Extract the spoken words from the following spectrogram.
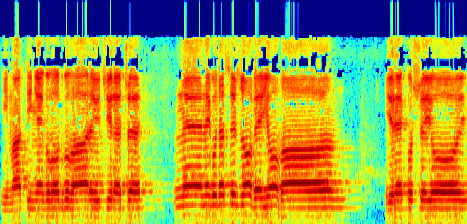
I mati njegova odgovarajući reče, ne, nego da se zove Jovan. I rekoše joj,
